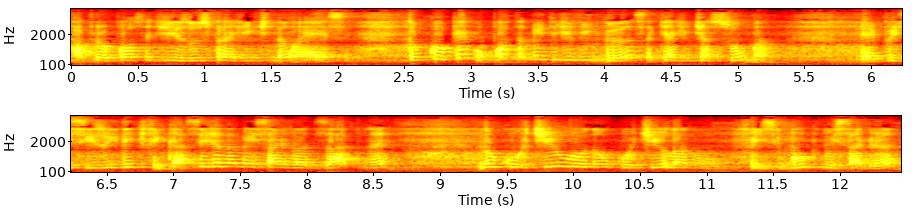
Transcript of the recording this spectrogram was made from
a proposta de Jesus para a gente não é essa. Então, qualquer comportamento de vingança que a gente assuma, é preciso identificar, seja na mensagem do WhatsApp, né? No curtiu ou não curtiu lá no Facebook, no Instagram,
